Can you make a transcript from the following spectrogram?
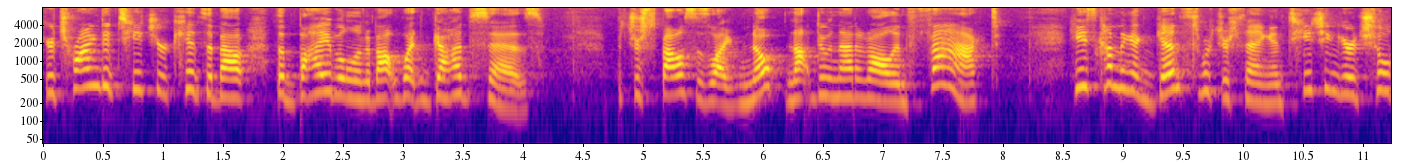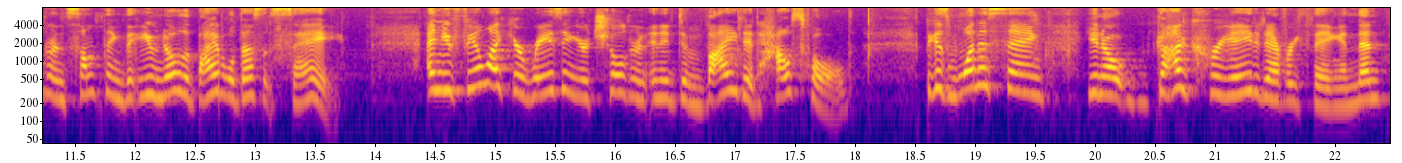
You're trying to teach your kids about the Bible and about what God says, but your spouse is like, nope, not doing that at all. In fact, he's coming against what you're saying and teaching your children something that you know the Bible doesn't say. And you feel like you're raising your children in a divided household. Because one is saying, you know, God created everything, and then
